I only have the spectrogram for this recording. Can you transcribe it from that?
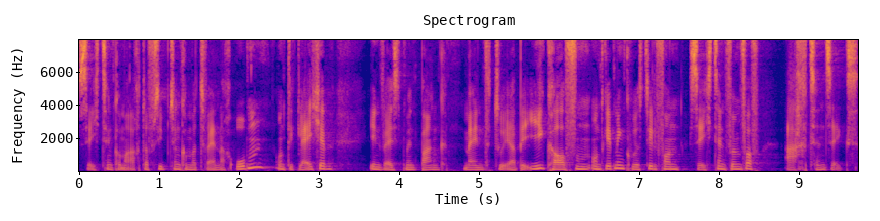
16,8 auf 17,2 nach oben und die gleiche Investmentbank meint zu RBI kaufen und geben dem Kursziel von 16,5 auf 18,6.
